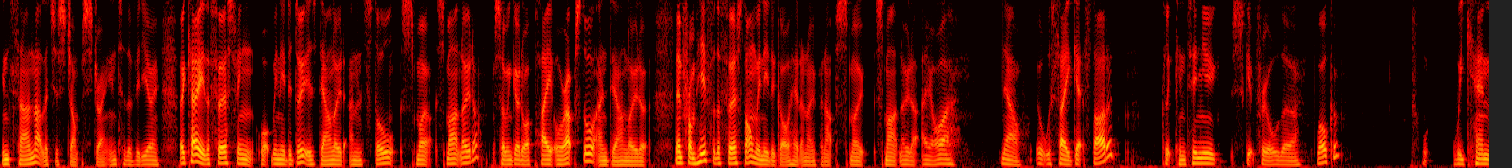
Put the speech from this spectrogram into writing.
In saying that, let's just jump straight into the video. Okay, the first thing what we need to do is download and install SmartNoter. So we can go to our Play or App Store and download it. Then from here, for the first time, we need to go ahead and open up SmartNoter AI. Now, it will say Get Started. Click Continue, skip through all the welcome we can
